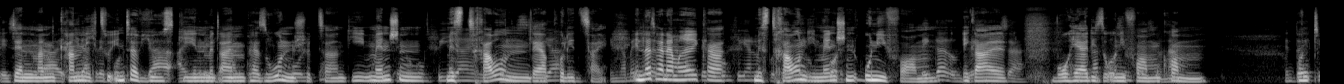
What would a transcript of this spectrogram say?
Denn man kann nicht zu Interviews gehen mit einem Personenschützer. Die Menschen misstrauen der Polizei. In Lateinamerika misstrauen die Menschen Uniformen, egal woher diese Uniformen kommen. Und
